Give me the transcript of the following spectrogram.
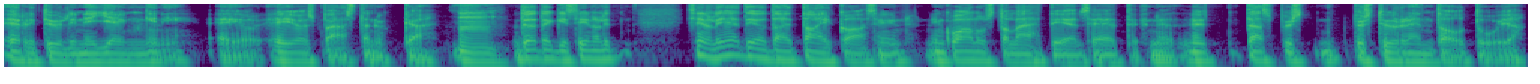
erityylinen jengi, niin ei, ei olisi päästänytkään. Mm. Mutta jotenkin siinä oli, siinä oli heti jotain taikaa siinä niin kuin alusta lähtien se, että nyt, nyt tässä pystyy, pystyy rentoutumaan ja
